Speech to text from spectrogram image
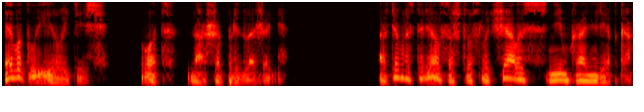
Эвакуируйтесь. Вот наше предложение. Артем растерялся, что случалось с ним крайне редко.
